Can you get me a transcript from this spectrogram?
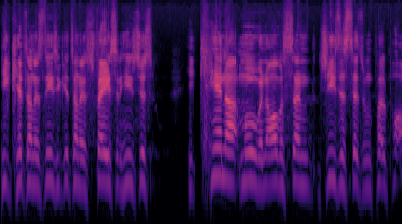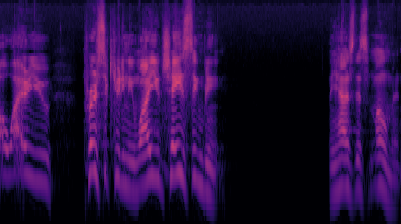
He gets on his knees, he gets on his face, and he's just, he cannot move. And all of a sudden, Jesus says to him, Paul, why are you persecuting me? Why are you chasing me? And he has this moment.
